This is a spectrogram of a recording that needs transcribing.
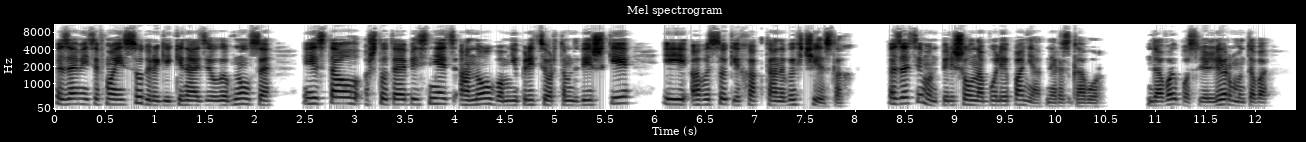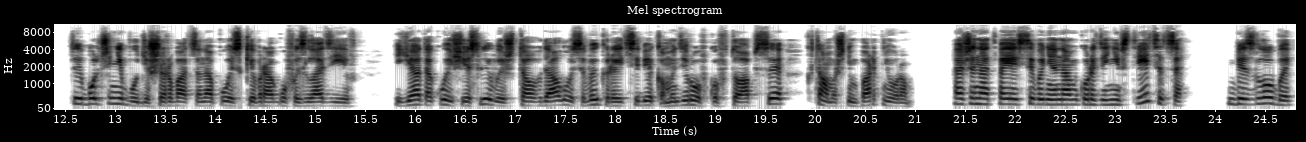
Заметив мои судороги, Геннадий улыбнулся и стал что-то объяснять о новом непритертом движке и о высоких октановых числах. Затем он перешел на более понятный разговор. «Давай после Лермонтова ты больше не будешь рваться на поиски врагов и злодеев. Я такой счастливый, что удалось выкроить себе командировку в Туапсе к тамошним партнерам». «А жена твоя сегодня нам в городе не встретится?» Без злобы,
